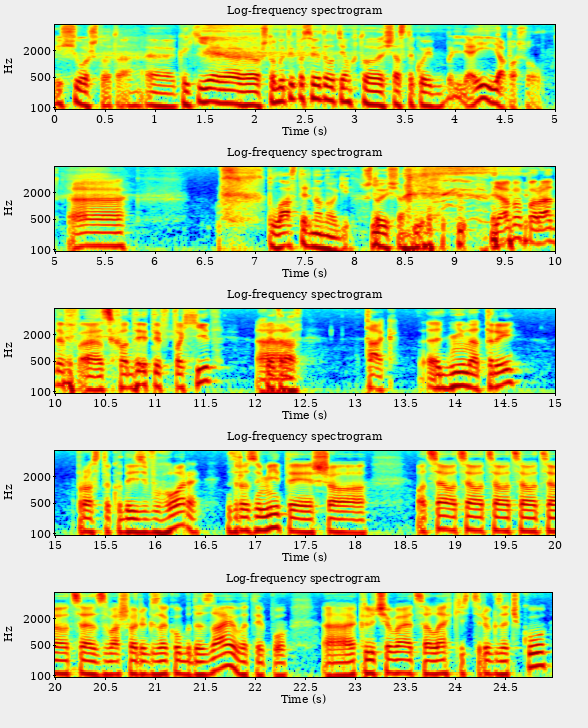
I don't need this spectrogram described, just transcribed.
еще что-то. Э, Какие, э, что бы ты посоветовал тем, кто сейчас такой, бля, и я пошел. Е, Пластырь на ноги. Что И- еще? Я би порадив е, сходити в похід. Хоть Е, раз. Так, е, дні на три, просто кудись в гори, зрозуміти, що оце, оце, оце, оце, оце, оце з вашого рюкзаку буде зайве. Типу, е, ключове це легкість рюкзачку,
